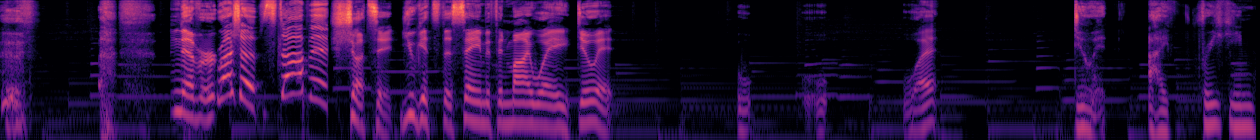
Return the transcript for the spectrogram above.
Never. Russia, stop it! Shuts it. You gets the same if in my way. Do it. What? Do it. I freaking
